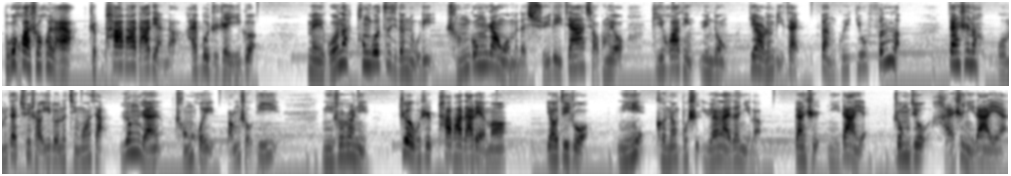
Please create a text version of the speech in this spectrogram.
不过话说回来啊，这啪啪打点的还不止这一个。美国呢，通过自己的努力，成功让我们的徐丽佳小朋友皮划艇运动第二轮比赛犯规丢分了。但是呢，我们在缺少一轮的情况下，仍然重回榜首第一。你说说你，这不是啪啪打脸吗？要记住，你可能不是原来的你了，但是你大爷终究还是你大爷。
